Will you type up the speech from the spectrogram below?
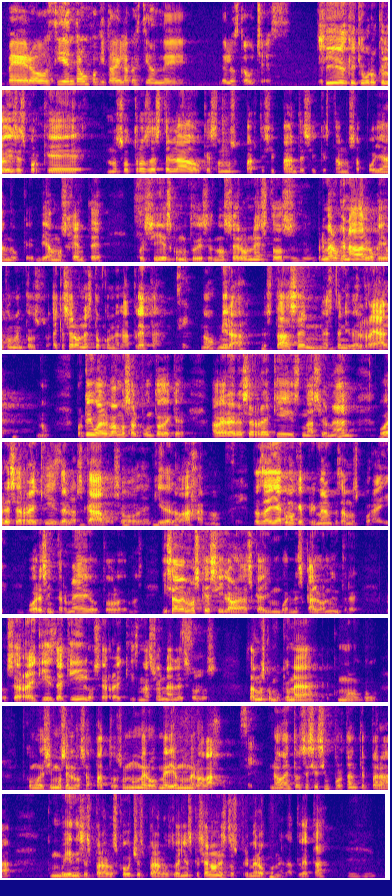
Pero sí entra un poquito ahí la cuestión de, de los coaches. Sí, es que qué bueno que lo dices porque nosotros de este lado que somos participantes y que estamos apoyando, que enviamos gente, pues sí es como tú dices, ¿no? Ser honestos. Primero que nada, lo que yo comento es, hay que ser honesto con el atleta, Sí. ¿no? Mira, estás en este nivel real, ¿no? Porque igual vamos al punto de que, a ver, ¿eres RX nacional o eres RX de Los Cabos o de aquí de la Baja, ¿no? Entonces ahí ya como que primero empezamos por ahí, o eres intermedio o todo lo demás. Y sabemos que sí, la verdad es que hay un buen escalón entre los RX de aquí los RX nacionales, o los, estamos como que una, como, como decimos en los zapatos, un número, medio número abajo, Sí. ¿no? Entonces sí es importante para, como bien dices, para los coaches, para los dueños, que sean honestos primero con el atleta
